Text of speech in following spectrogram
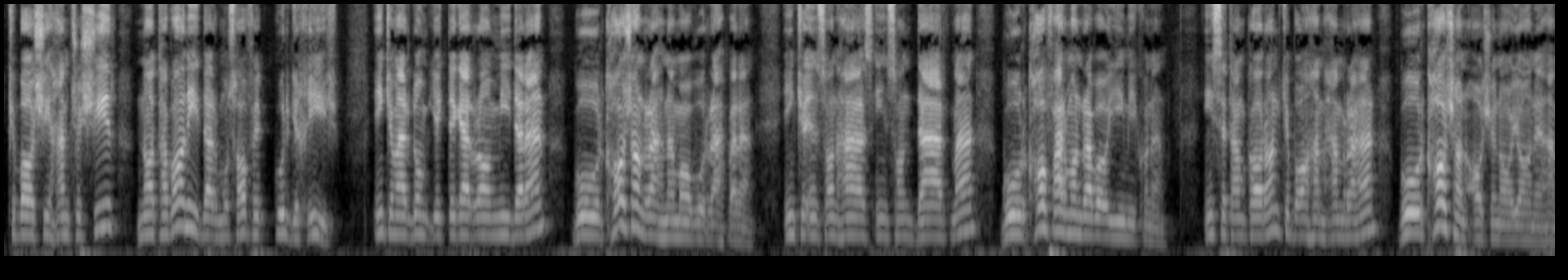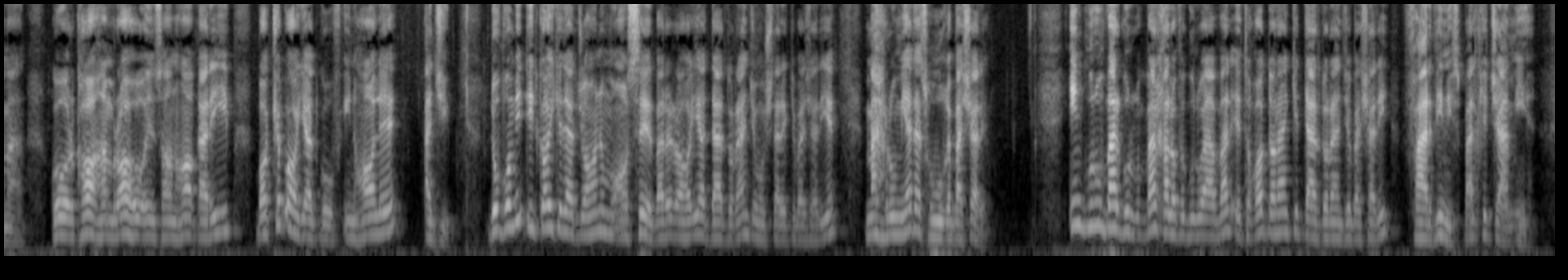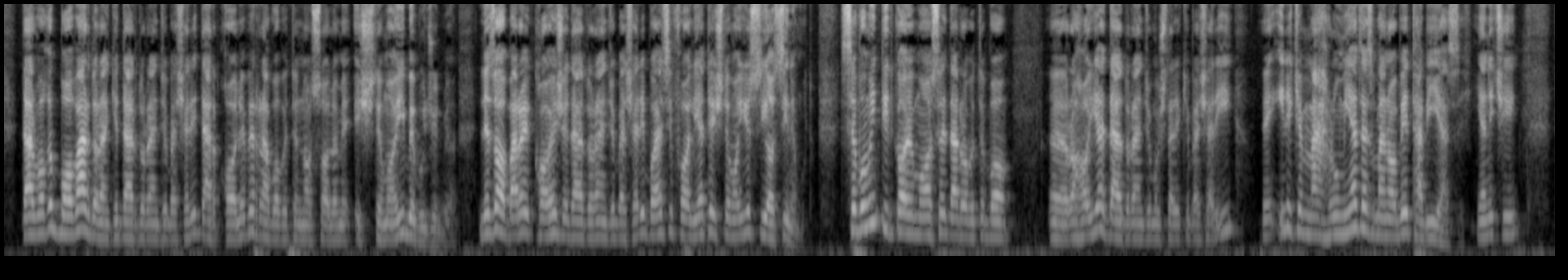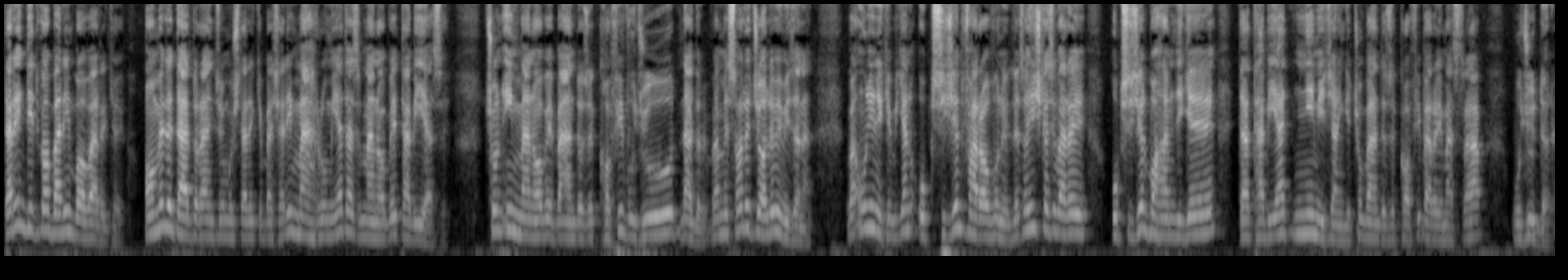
که باشی همچو شیر ناتوانی در مصاف گرگ خیش این که مردم یکدیگر را میدرن گرگهاشان رهنما و رهبرن. اینکه انسان هست انسان دردمند گرگها فرمان روایی می‌کنن این ستمکاران که با هم همراهن گرگهاشان آشنایان همن. گرگها همراه و انسانها غریب با که باید گفت این حال عجیب. دومی دیدگاهی که در جهان معاصر برای رهایی از درد و رنج مشترک بشریه محرومیت از حقوق بشره. این گروه بر برخلاف گروه اول اعتقاد دارند که درد و رنج بشری فردی نیست بلکه جمعیه. در واقع باور دارند که درد و رنج بشری در قالب روابط ناسالم اجتماعی به وجود میاد. لذا برای کاهش درد و رنج بشری بایستی فعالیت اجتماعی و سیاسی نمود. سومین دیدگاه معاصر در رابطه با رهایی درد و رنج مشترک بشری اینه که محرومیت از منابع طبیعی هست یعنی چی؟ در این دیدگاه بر این باوره که عامل درد و رنج مشترک بشری محرومیت از منابع طبیعی است چون این منابع به اندازه کافی وجود نداره و مثال جالبی می‌زنن و اون اینه که میگن اکسیژن فراوونه. لذا هیچ کسی برای اکسیژن با همدیگه در طبیعت نمی جنگه چون به اندازه کافی برای مصرف وجود داره.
